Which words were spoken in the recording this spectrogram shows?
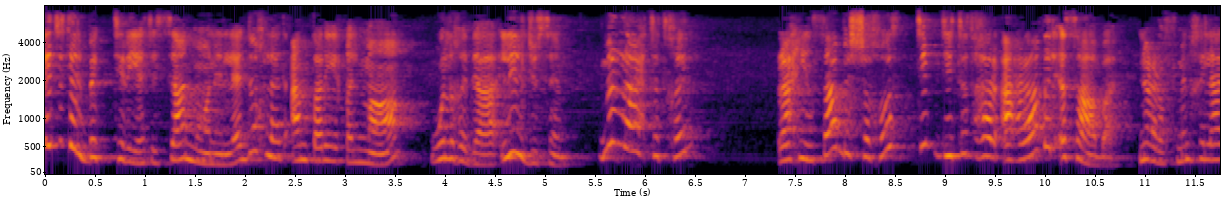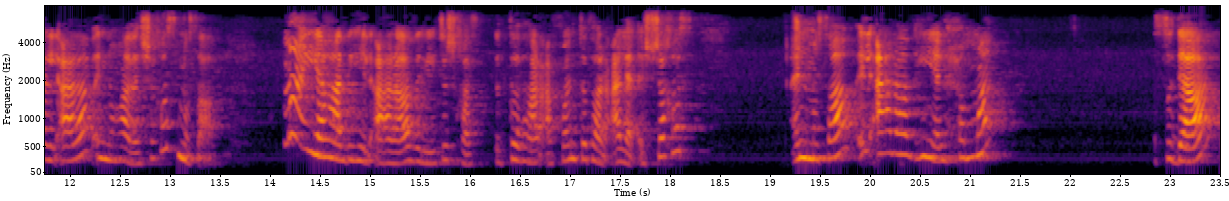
إجت البكتيريا السالمونيلا دخلت عن طريق الماء والغذاء للجسم. من راح تدخل؟ راح ينصاب الشخص تبدي تظهر أعراض الإصابة. نعرف من خلال الأعراض إنه هذا الشخص مصاب. ما هي هذه الأعراض اللي تشخص تظهر عفوا تظهر على الشخص؟ المصاب الأعراض هي الحمى صداع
